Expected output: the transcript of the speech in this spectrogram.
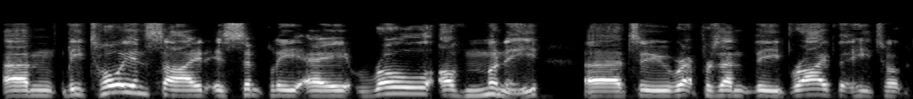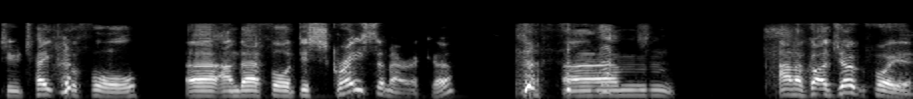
Um, the toy inside is simply a roll of money uh, to represent the bribe that he took to take the fall uh, and therefore disgrace America. And I've got a joke for you.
